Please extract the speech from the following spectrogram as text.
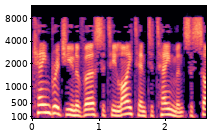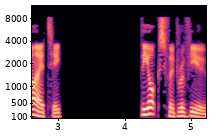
Cambridge University Light Entertainment Society The Oxford Revue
